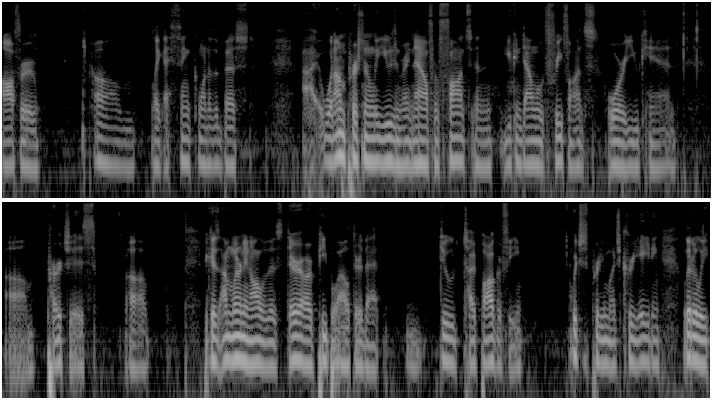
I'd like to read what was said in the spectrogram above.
offer, um, like I think one of the best. I, what I'm personally using right now for fonts, and you can download free fonts, or you can um, purchase uh, because I'm learning all of this. There are people out there that do typography, which is pretty much creating. Literally,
